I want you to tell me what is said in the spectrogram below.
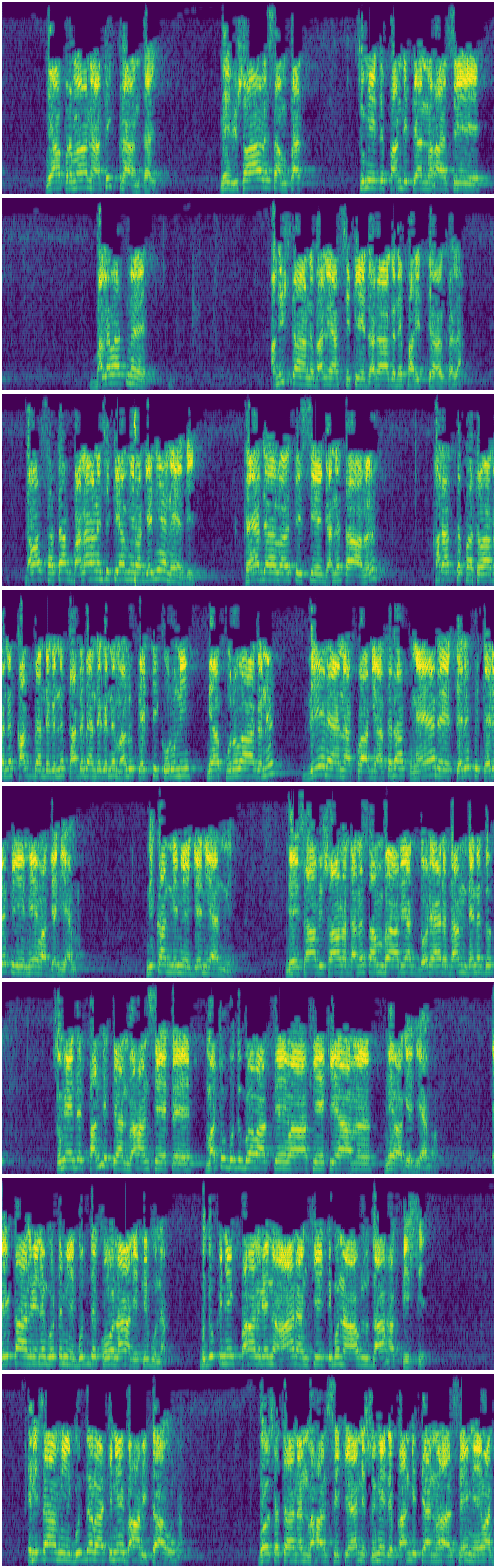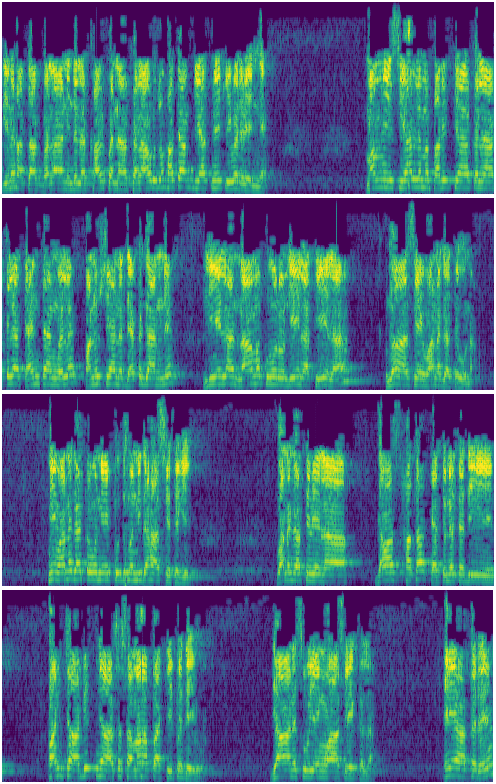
මෙයා ප්‍රමාණ අතික්‍රාන්තයි. මේ විශාල සම්පත් සුමේද පඬිතුයන් වහන්සේ බලවත්ම අදිෂ්ඨාන බලයක් සිටේ දරාගෙන පරිත්‍යාග කළා. දවස් හතක් බලාගෙන සිටියම මේවා ගෙනියන්නේ නැති. කෑදාලා තිස්සේ ජනතාව කරත්ත පටවාගෙන කක් බැඳගෙන තඩ බැඳගෙන මලු පෙට්ටි කුරුණි මෙයා පුරවාගෙන වේරෑනක් වාගේ අතරක් නෑරේ තෙරපි තෙරපි මේවා ගෙනියනවා. නිකන් නෙමෙයි ගෙනියන්නේ. මේ සා විශාල ධන සම්භාරයක් දොර ඇර දන් දෙනදු සුමේද පඬිතුයන් වහන්සේට මතු බුදු බවක් වේවා කිය කියාම මේවා ගෙනියනවා. ඒ කාලේ වෙනකොට මේ බුද්ධ කෝලාලි තිබුණා. බුදු කෙනෙක් පහළ වෙන ආරංචි තිබුණා අවුරුදු 1000ක් තිස්සේ. එනිසා මේ බුද්ධ වචනේ භාවිතා වුණා. බෝසතාණන් වහන්සේ කියන්නේ සුමේද පඬිතුයන් වහන්සේ මේවා දින හතක් බලාගෙන ඉඳලා කල්පනා කළ අවුරුදු හතක් ගියත් මේක ඉවර වෙන්නේ මම මේ සියල්ලම පරිත්‍යාග කළා කියලා තැන් තැන් වල මිනිස්යන් දැකගන්න ලියලා නාම පුරෝ ලියලා තියලා උන්වහන්සේ වනගත වුණා. මේ වනගත වුණේ පුදුම නිදහසෙතකි. වනගත වෙලා දවස් 7ක් ඇතුළතදී පංච අභිඥාස සමාපatti ඉපදෙව්වා. ඥාන සූයෙන් වාසය කළා. ඒ අතරේ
